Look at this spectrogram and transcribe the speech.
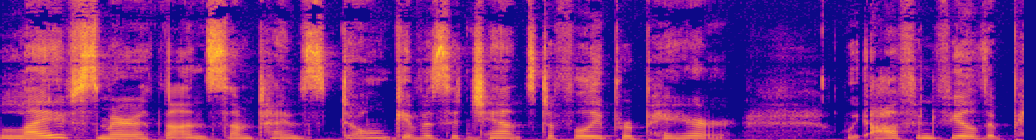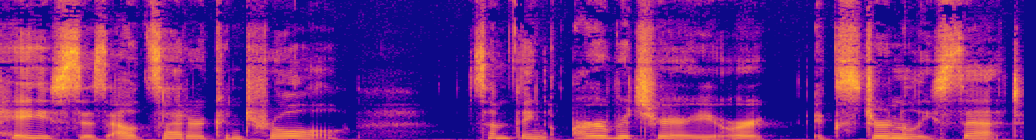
life's marathons sometimes don't give us a chance to fully prepare. We often feel the pace is outside our control, something arbitrary or externally set.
